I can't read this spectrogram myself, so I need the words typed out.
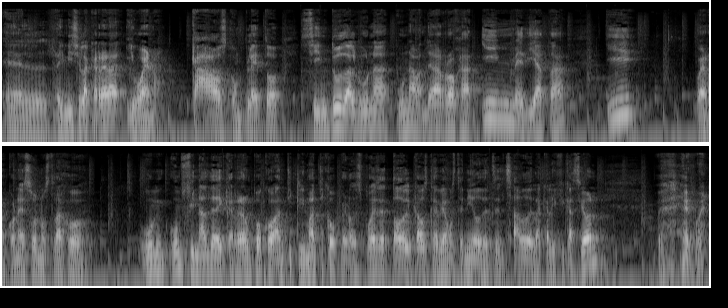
el reinicio de la carrera y bueno, caos completo, sin duda alguna, una bandera roja inmediata y bueno, con eso nos trajo un, un, final de carrera un poco anticlimático, pero después de todo el caos que habíamos tenido desde el sábado de la calificación, bueno,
